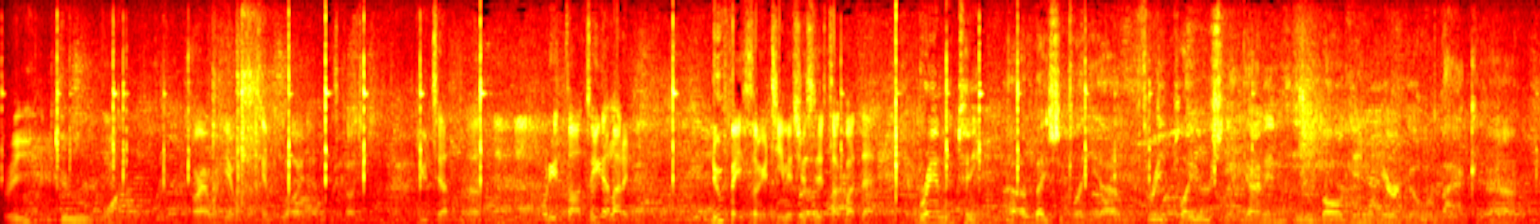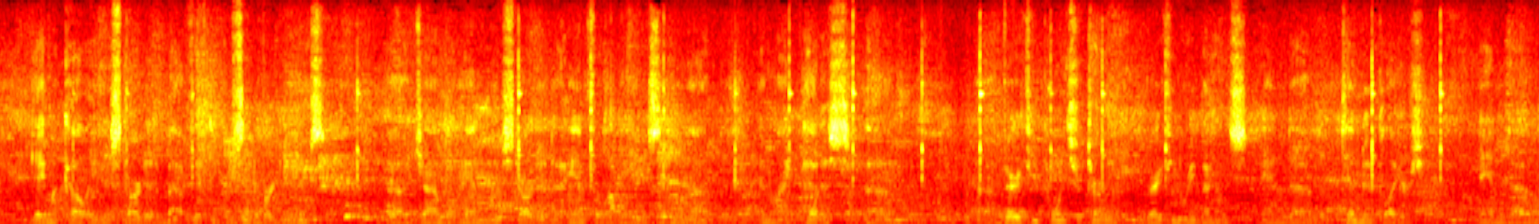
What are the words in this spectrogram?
Three, two, one. All right, we're here with Tim Floyd, uh, men's coach at UTEP. Uh, what are your thoughts? So you got a lot of new faces on your team this year, so let's talk about that. Brand new team, uh, basically. Uh, three players that got in any ball game a year ago are back. Uh, Gabe McCulley, who started about 50% of our games. Uh, John Bohannon, who started a handful of games, and, uh, and Mike Pettis. Um, uh, very few points returned, very few rebounds, and uh, 10 new players. And um,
